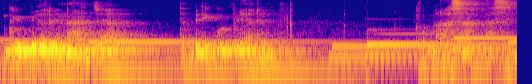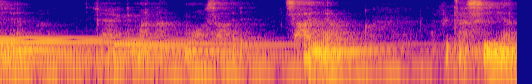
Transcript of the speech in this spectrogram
Gue biarin aja. Tapi gue biarin. Gue merasa kasihan. Ya gimana? Mau saya sayang. Tapi kasihan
